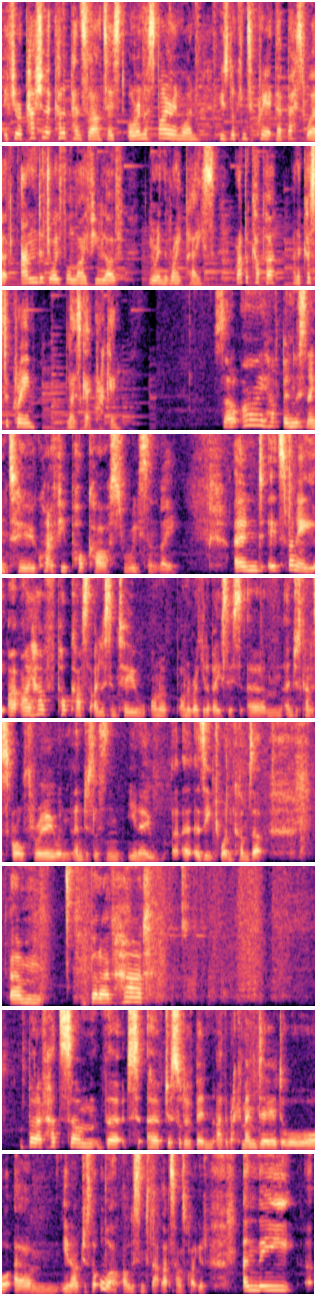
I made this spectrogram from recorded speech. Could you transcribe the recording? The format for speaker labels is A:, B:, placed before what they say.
A: If you're a passionate coloured pencil artist or an aspiring one who's looking to create their best work and a joyful life you love, you're in the right place. Grab a cuppa and a custard cream. Let's get cracking. So, I have been listening to quite a few podcasts recently. And it's funny, I, I have podcasts that I listen to on a on a regular basis, um, and just kind of scroll through and, and just listen, you know, as each one comes up. Um, but I've had but I've had some that have just sort of been either recommended or um, you know I've just thought oh I'll, I'll, listen to that. That sounds quite good. And the uh,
